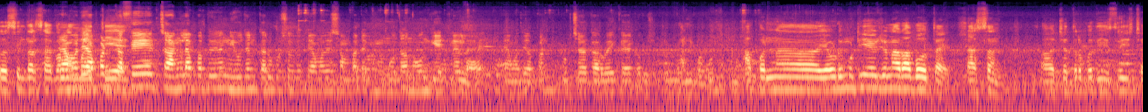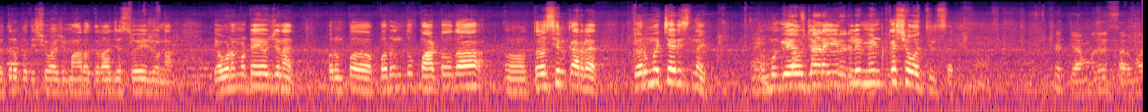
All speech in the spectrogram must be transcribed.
तहसीलदार साहेबांना त्यामध्ये आपण माहिती आहे. कसे चांगल्या पद्धतीने नियोजन करू शकतो त्यामध्ये शंभर टक्के मुद्दा नोंद घेतलेला आहे. त्यामध्ये आपण पुढच्या कारवाई काय करू शकतो आणि बघून आपण अ, एवढी मोठी योजना राबवत आहे शासन अ, छत्रपती श्री छत्रपती शिवाजी महाराज राजस्व योजना. एवढ्या मोठ्या योजना आहेत. परंतु परंतु पाटोदा अ, तहसील कार्यालयात कर्मचारीच नाहीत. तर मग या योजना इम्प्लिमेंट कशा होतील सर? तर त्यामध्ये सर्व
